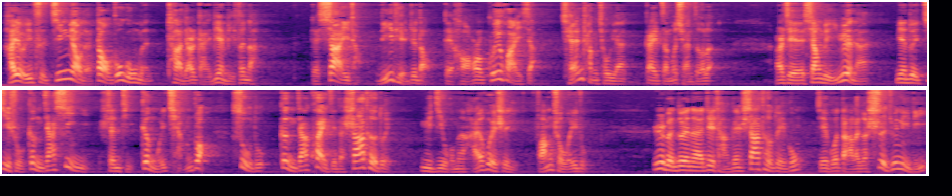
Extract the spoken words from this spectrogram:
还有一次精妙的倒钩攻门，差点改变比分呢。这下一场，李铁知道得好好规划一下前场球员该怎么选择了。而且相比越南。面对技术更加细腻、身体更为强壮、速度更加快捷的沙特队，预计我们还会是以防守为主。日本队呢，这场跟沙特对攻，结果打了个势均力敌。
